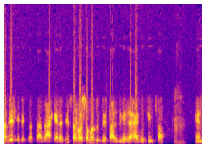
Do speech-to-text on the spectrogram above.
अध्यक्षले प्रस्ताव राखेर चाहिँ सर्वसम्मत रूपले पारित गरिरहेको चाहिँ छ। होइन?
